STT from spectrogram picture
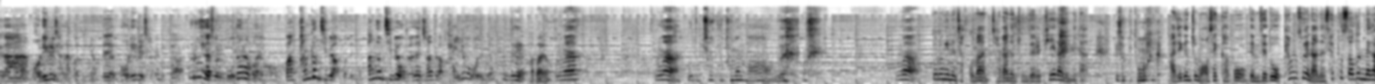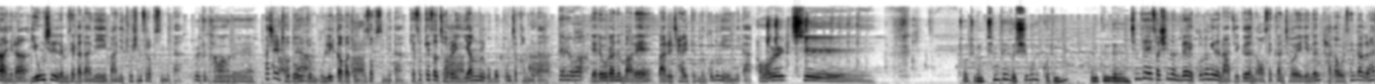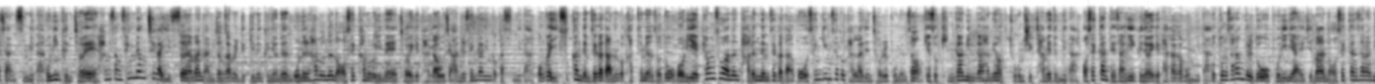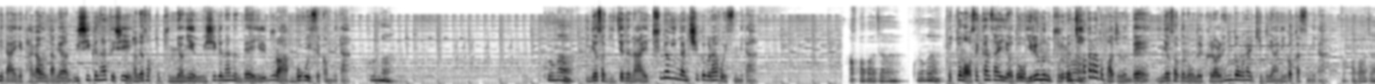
제가 머리를 잘랐거든요. 근데 머리를 자르니까 꾸릉이가 저를 못 알아봐요. 막 방금 집에 왔거든요. 방금 집에 오면은 저한테 막 달려오거든요. 근데 봐봐요. 꾸릉아 꾸릉아 어디 자꾸 도망가 왜 꾸릉아 꾸릉이는 자꾸만 저라는 존재를 피해 다닙니다. 왜 자꾸 도망가 아직은 좀 어색하고 냄새도 평소에 나는 세포 썩은 내가 아니라 미용실 냄새가 나니 많이 조심스럽습니다. 왜 이렇게 당황을 해? 사실 저도 좀 물릴까봐 좀 무섭습니다. 계속해서 저를 이악 물고 못 본 척합니다. 내려와. 내려오라는 말에 말을 잘 듣는 꾸릉이입니다. 옳지. 저 지금 침대에서 쉬고 있거든요. 근데 침대에서 쉬는데 꾸릉이는 아직은 어색한 저에게는 다가올 생각을 하지 않습니다. 본인 근처에 항상 생명체가 있어야만 안정감을 느끼는 그녀는 오늘 하루는 어색함으로 인해 저에게 다가오지 않을 생각인 것 같습니다. 뭔가 익숙한 냄새가 나는 것 같으면서도 머리에 평소와는 다른 냄새가 나고 생김새도 달라진 저를 보면서 계속 긴가민가 하며 조금씩 잠에 듭니다. 어색한 대상이 그녀에게 다가가 봅니다. 보통 사람들도 본인이 알지만 어색한 사람이 나에게 다가온다면 의식은 하듯이 저 녀석도 분명히 의식은 하는데 일부러 안 보고 있을 겁니다. 꾸릉아 꾸릉아 이 녀석 이제는 아예 투명인간 취급을 하고 있습니다. 아빠 맞아 꾸릉아 보통 어색한 사이여도 이름은 부르면. 쳐다라도 봐주는데 이 녀석은 오늘 그럴 행동을 할 기분이 아닌 것 같습니다. 아빠 맞아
